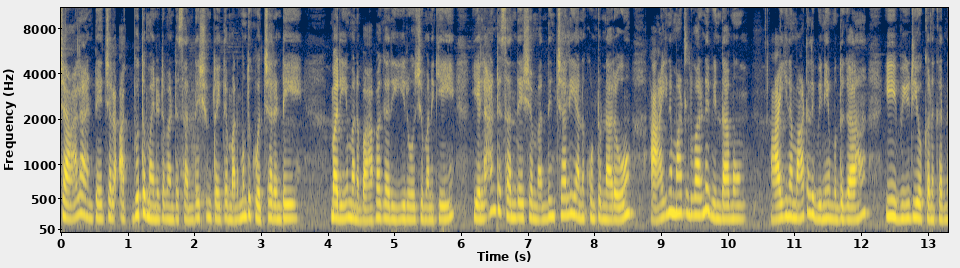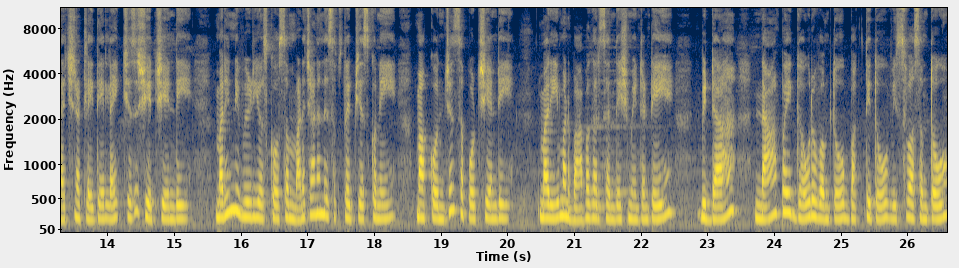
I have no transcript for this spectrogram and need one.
చాలా అంటే చాలా అద్భుతమైనటువంటి సందేశంతో అయితే మన ముందుకు వచ్చారండి. మరి మన బాబాగారు ఈరోజు మనకి ఎలాంటి సందేశం అందించాలి అనుకుంటున్నారో ఆయన మాటల ద్వారానే విందాము. ఆయన మాటలు వినే ముందుగా ఈ వీడియో కనుక నచ్చినట్లయితే లైక్ చేసి షేర్ చేయండి. మరిన్ని వీడియోస్ కోసం మన ఛానల్ని సబ్స్క్రైబ్ చేసుకొని మాకు కొంచెం సపోర్ట్ చేయండి. మరి మన బాబాగారి సందేశం ఏంటంటే బిడ్డ నాపై గౌరవంతో భక్తితో విశ్వాసంతో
